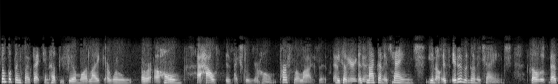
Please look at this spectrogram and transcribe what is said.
Simple things like that can help you feel more like a room or a home a house is actually your home. Personalize it. That's because it's not going to change you know it's it isn't going to change so that's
